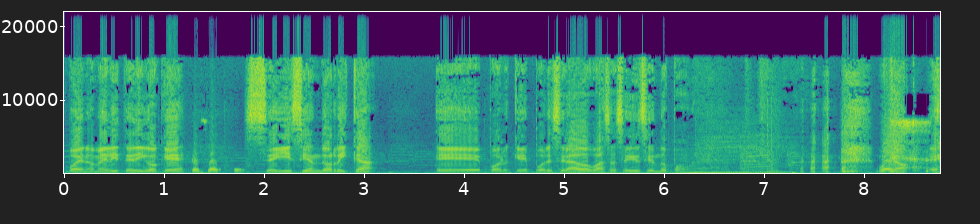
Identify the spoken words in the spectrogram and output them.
Bueno, Meli, te digo que seguí siendo rica eh, porque por ese lado vas a seguir siendo pobre. bueno, eh,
